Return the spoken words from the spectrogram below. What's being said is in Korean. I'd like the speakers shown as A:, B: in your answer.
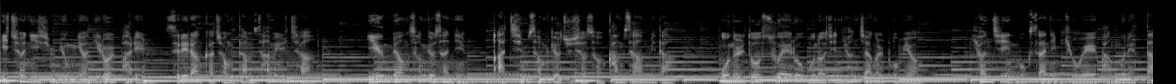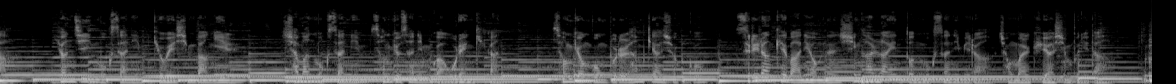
A: 2026년 1월 8일 스리랑카 정탐 3일차 이은명 선교사님 아침 섬겨주셔서 감사합니다. 오늘도 수해로 무너진 현장을 보며 현지인 목사님 교회에 방문했다. 현지인 목사님 교회 신방 1 샤만 목사님 선교사님과 오랜 기간 성경 공부를 함께 하셨고 스리랑카에 많이 없는 싱할라인 돈 목사님이라 정말 귀하신 분이다.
